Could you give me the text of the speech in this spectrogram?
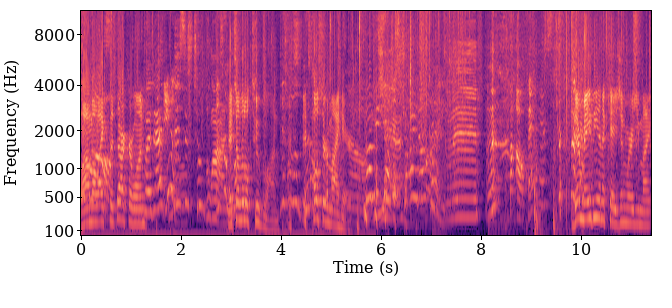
Mama Mom. likes the darker one. But that Ew. this is too blonde. It's a little too blonde. This one It's, looks it's closer to my hair. Mom, You should just try it on. Nah. I'll pass. There may be an occasion where you might.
